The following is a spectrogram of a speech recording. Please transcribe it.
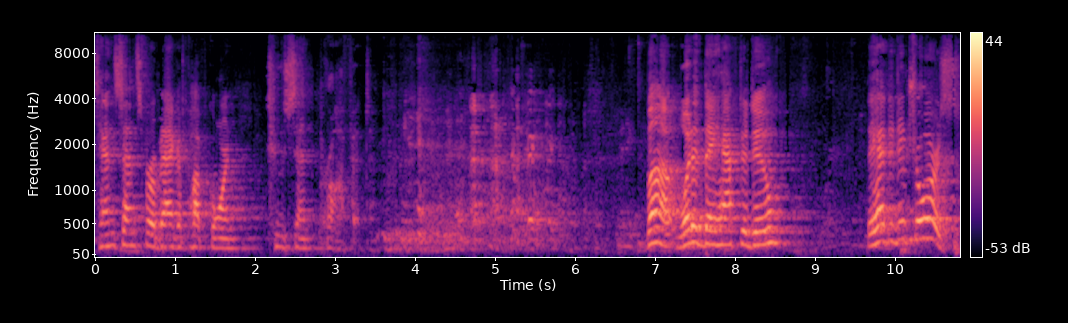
10 cents for a bag of popcorn, 2 cent profit. but what did they have to do? They had to do chores.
